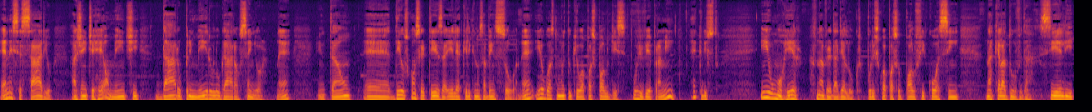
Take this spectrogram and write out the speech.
é necessário a gente realmente dar o primeiro lugar ao Senhor. Né? Então, é, Deus com certeza ele é aquele que nos abençoa, né? E eu gosto muito do que o apóstolo Paulo disse: o viver para mim é Cristo e o morrer, na verdade, é lucro. Por isso que o apóstolo Paulo ficou assim naquela dúvida se ele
